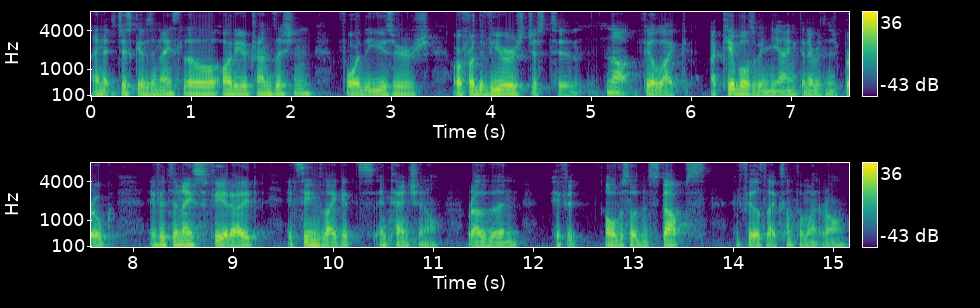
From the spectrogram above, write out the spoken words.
And it just gives a nice little audio transition for the users or for the viewers just to not feel like a cable's been yanked and everything's broke. If it's a nice fade out, it seems like it's intentional rather than if it all of a sudden stops, it feels like something went wrong.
